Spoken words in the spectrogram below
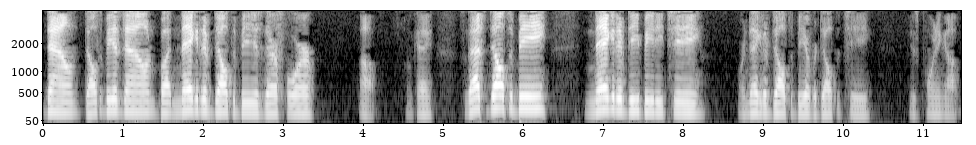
down. Delta B is down, but negative delta B is therefore up. Okay? So that's delta B. Negative dB dt, or negative delta B over delta T, is pointing up.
